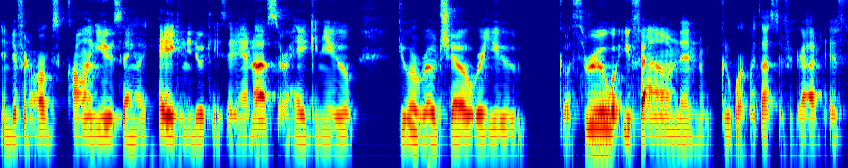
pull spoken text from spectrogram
in different orgs calling you saying like hey can you do a case study on us or hey can you do a roadshow where you go through what you found and could work with us to figure out if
